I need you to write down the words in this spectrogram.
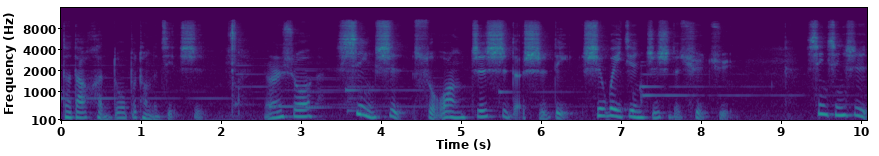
得到很多不同的解释。有人说，信是所望之事的实底，是未见之事的确据。信心是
